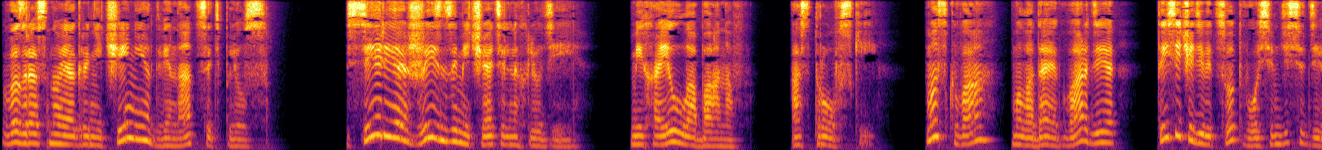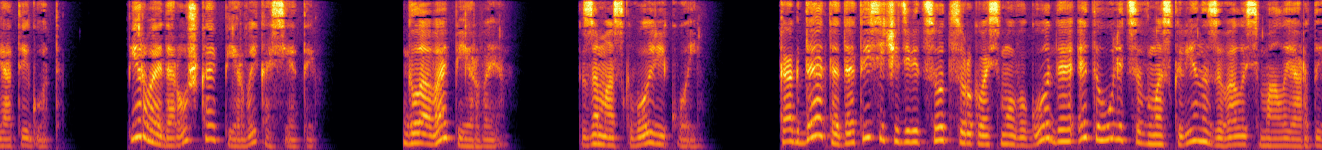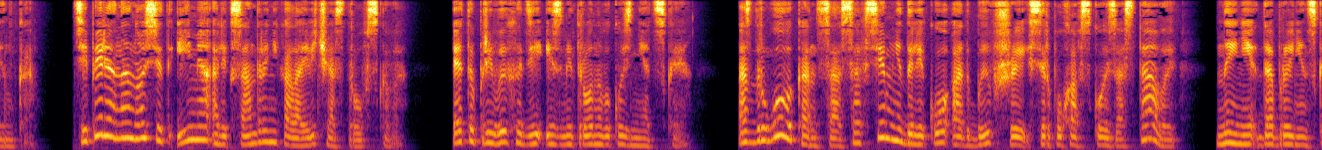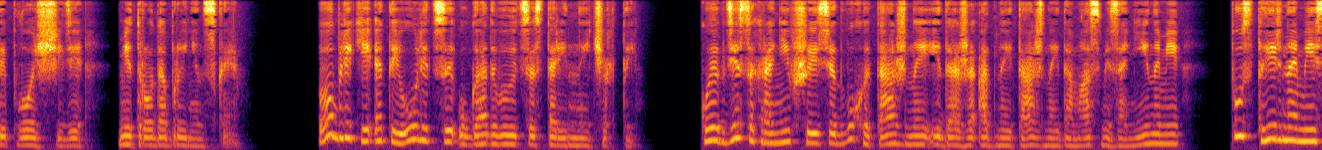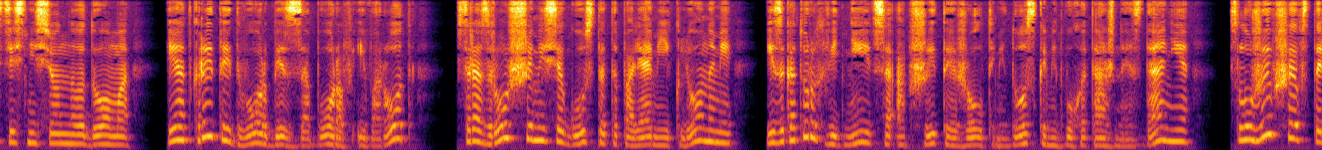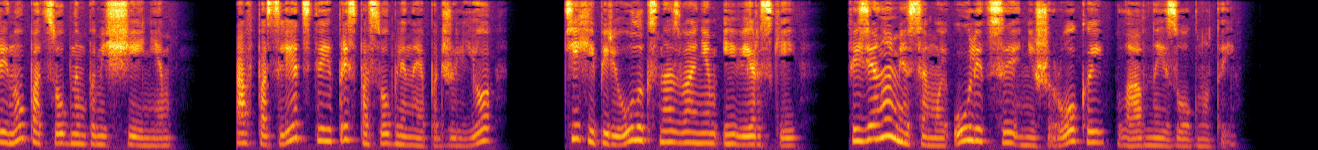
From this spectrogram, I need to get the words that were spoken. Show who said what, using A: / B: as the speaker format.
A: Возрастное ограничение 12+. Серия «Жизнь замечательных людей». Михаил Лобанов. Островский. Москва. Молодая гвардия. 1989 год. Первая дорожка первой кассеты. Глава первая. За Москвой рекой. Когда-то до 1948 года эта улица в Москве называлась Малая Ордынка. Теперь она носит имя Александра Николаевича Островского. Это при выходе из метро Новокузнецкая. А с другого конца, совсем недалеко от бывшей Серпуховской заставы, ныне Добрынинской площади, метро Добрынинская. В облике этой улицы угадываются старинные черты. Кое-где сохранившиеся двухэтажные и даже одноэтажные дома с мезонинами, пустырь на месте снесенного дома – и открытый двор без заборов и ворот с разросшимися густо тополями и кленами, из-за которых виднеется обшитое желтыми досками двухэтажное здание, служившее в старину подсобным помещением, а впоследствии приспособленное под жилье, тихий переулок с названием Иверский, физиономия самой улицы не широкой, плавно изогнутой.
